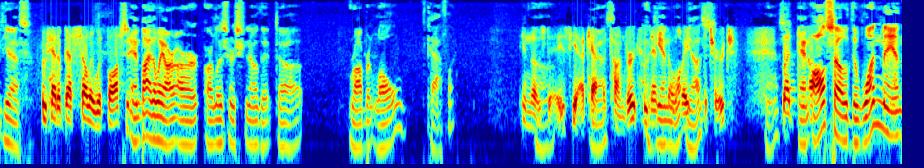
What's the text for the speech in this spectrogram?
Yes, who'd had a bestseller with Boston. And by the way, our our, our listeners should know that uh, Robert Lowell, Catholic in those uh, days. Yeah, a Catholic yes. convert who Again, then fell away yes. from the church. Yes. But and uh, also the one man,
